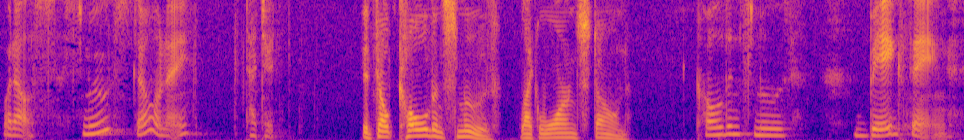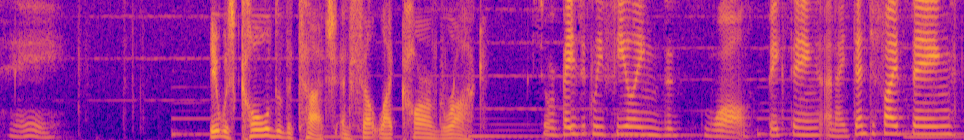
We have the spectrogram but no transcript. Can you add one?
What else? Smooth stone, eh? Touch it. It felt cold and smooth, like worn stone. Cold and smooth. Big thing. Hey. It was cold to the touch and felt like carved rock. So we're basically feeling the wall. Big thing, unidentified thing.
